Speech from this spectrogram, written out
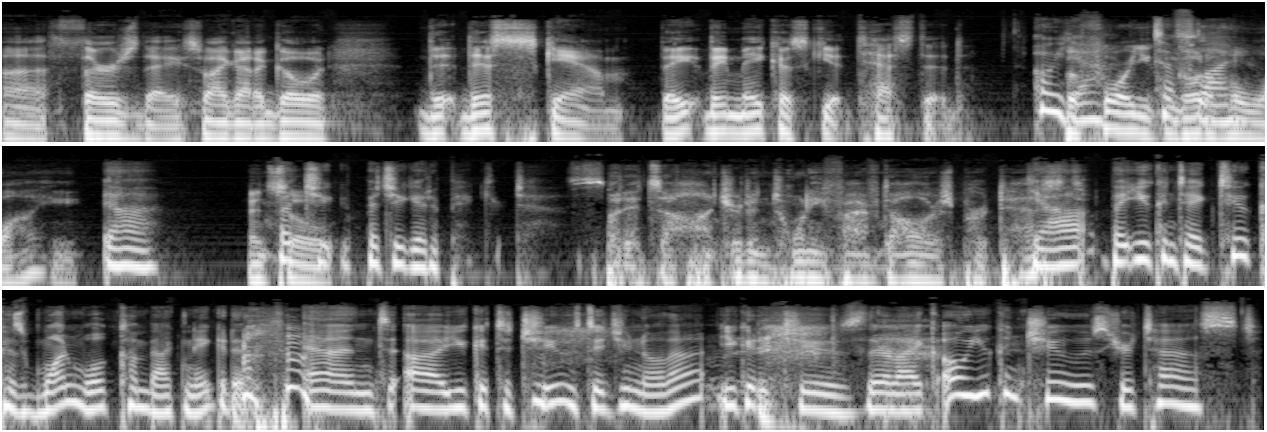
uh, thursday so i got to go and th- this scam they they make us get tested Oh, yeah. before you can go fly. to hawaii Yeah. And but so you but you get to pick your test. but it's $125 per test Yeah, but you can take two because one will come back negative, and uh, you get to choose. Did you know that you get to choose? They're like, oh, you can choose your test.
